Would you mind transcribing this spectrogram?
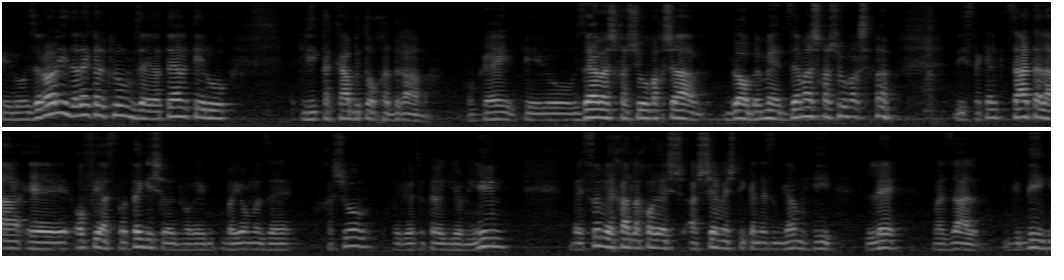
כאילו, זה לא להידלק על כלום, זה יותר כאילו להיתקע בתוך הדרמה, אוקיי? כאילו, זה מה שחשוב עכשיו. לא, באמת, זה מה שחשוב עכשיו. להסתכל קצת על האופי האסטרטגי של הדברים ביום הזה חשוב, ולהיות יותר הגיוניים. ב-21 לחודש השמש תיכנס גם היא למזל גדי.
